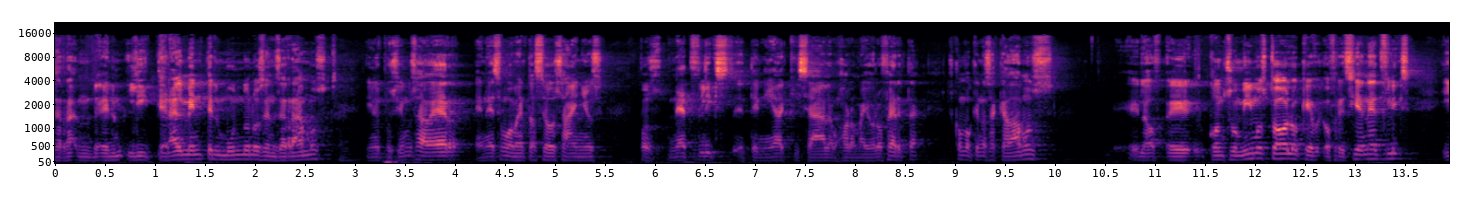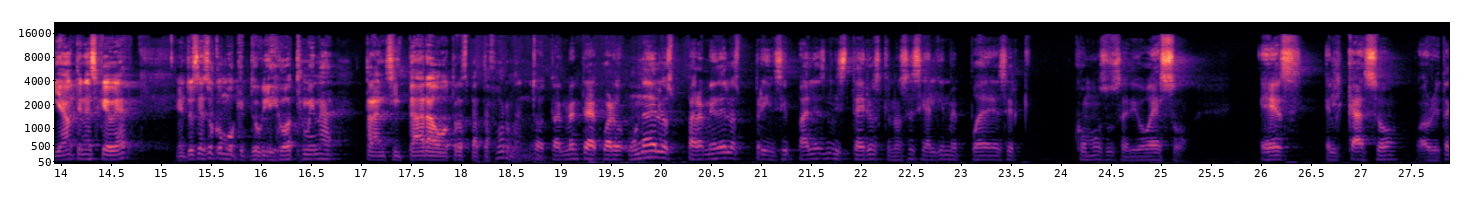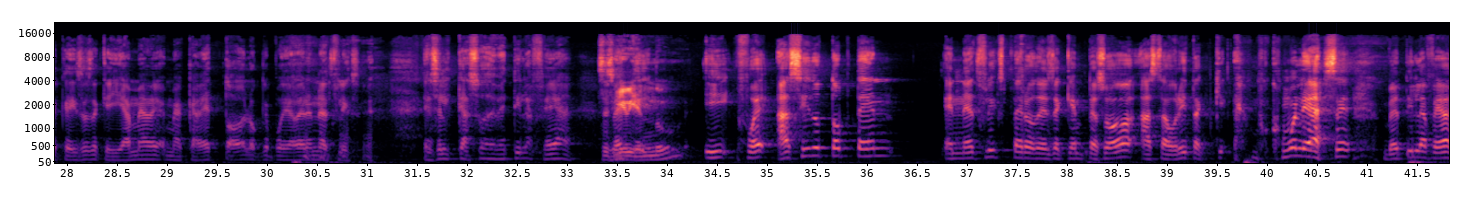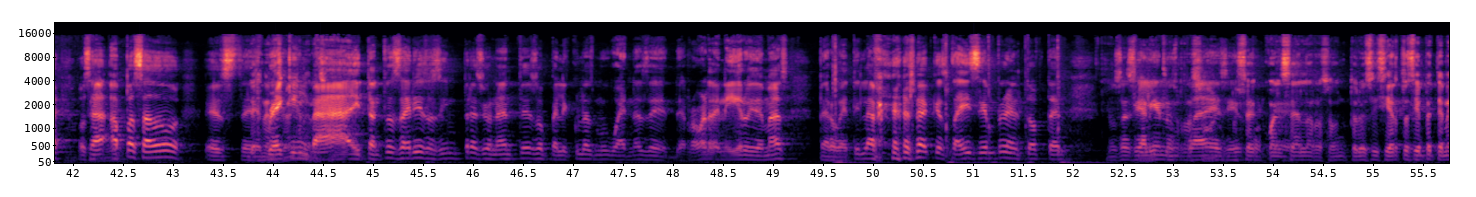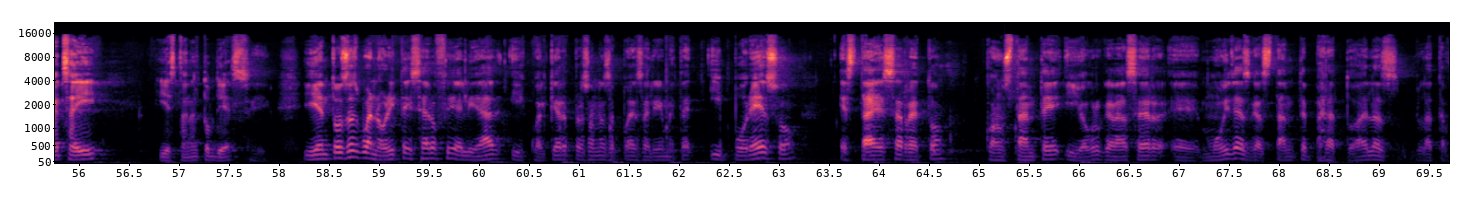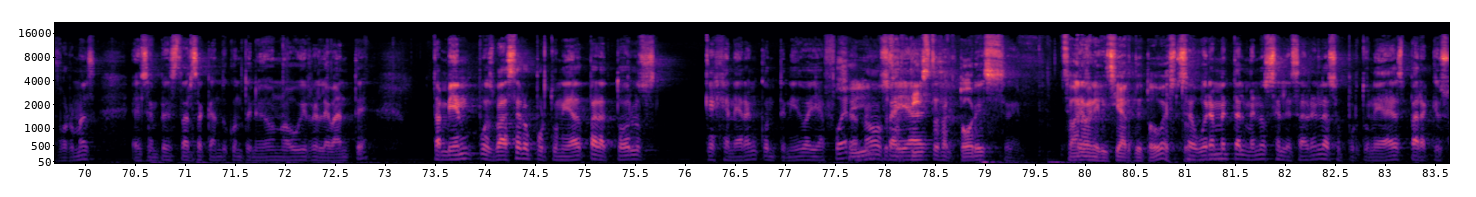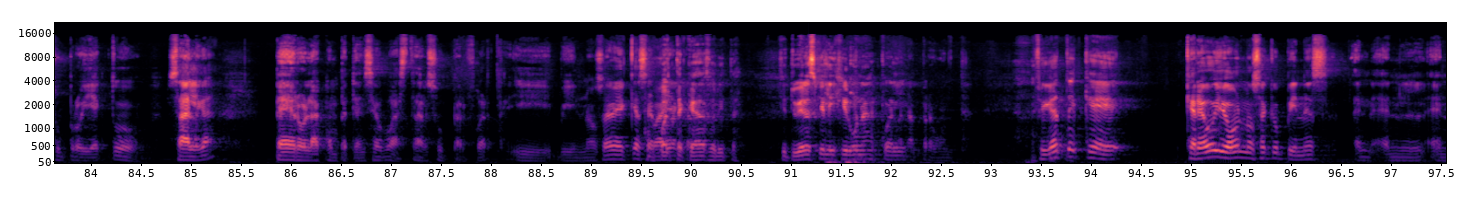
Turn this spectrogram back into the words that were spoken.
literalmente el mundo nos encerramos y nos pusimos a ver en ese momento, hace dos años, pues Netflix eh, tenía quizá a lo mejor la mayor oferta. Como que nos acabamos, eh, consumimos todo lo que ofrecía Netflix y ya no tenías que ver. Entonces eso como que te obligó también a transitar a otras plataformas. ¿no? Totalmente de acuerdo. Uno de los, para mí, de los principales misterios, que no sé si alguien me puede decir cómo sucedió eso, es el caso, ahorita que dices de que ya me, me acabé todo lo que podía ver en Netflix, es el caso de Betty la Fea. ¿Se sigue viendo? Y fue, ha sido top 10 en Netflix, pero desde que empezó hasta ahorita, ¿cómo le hace Betty la Fea? O sea, ha pasado este, Breaking Bad y tantas series así impresionantes o películas muy buenas de, Robert De Niro y demás, pero Betty la Fea es la que está ahí siempre en el top 10. No sé si alguien nos puede decir. No sé cuál sea la razón, pero sí es cierto, siempre te metes ahí y está en el top 10. Sí. Y entonces, bueno, ahorita hay cero fidelidad y cualquier persona se puede salir y meter. Y por eso está ese reto constante y yo creo que va a ser eh, muy desgastante para todas las plataformas el siempre estar sacando contenido nuevo y relevante. También pues va a ser oportunidad para todos los que generan contenido allá afuera, ¿no? O sea, artistas, actores se van a beneficiar de todo esto. Seguramente al menos se les abren las oportunidades para que su proyecto salga, pero la competencia va a estar súper fuerte y, no se ve que se vaya. ¿Cuál te quedas ahorita? Si tuvieras que elegir una, ¿cuál? Buena pregunta. Fíjate que creo yo, no sé qué opines, en,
